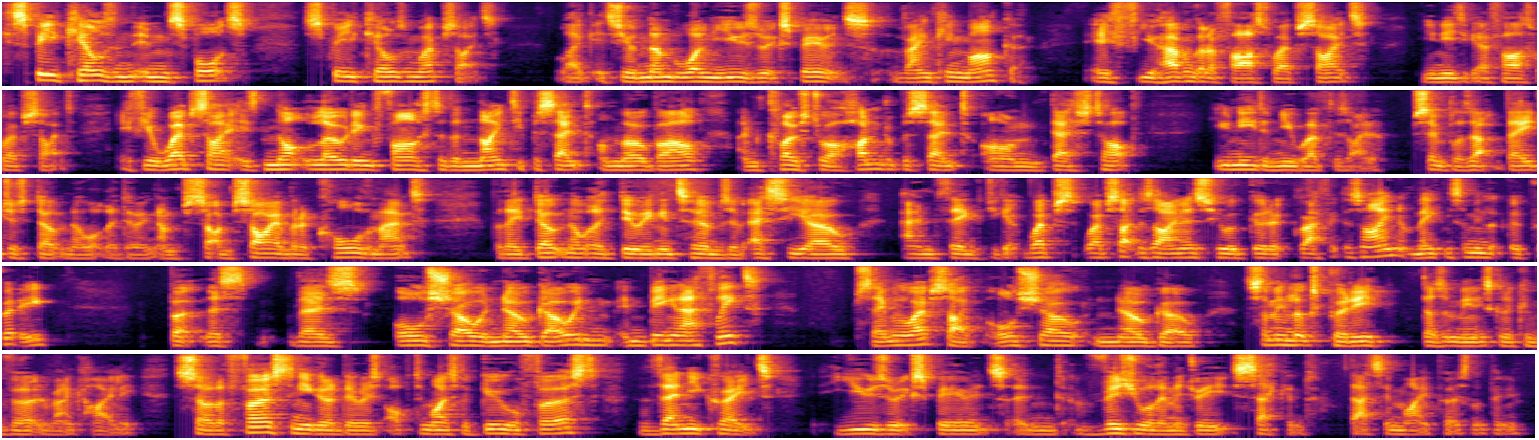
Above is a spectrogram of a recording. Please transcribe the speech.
Speed kills in, in sports. Speed kills in websites. Like it's your number one user experience ranking marker if you haven't got a fast website, you need to get a fast website. If your website is not loading faster than 90% on mobile and close to 100% on desktop, you need a new web designer. Simple as that. They just don't know what they're doing. I'm, so, I'm sorry, I'm going to call them out, but they don't know what they're doing in terms of SEO and things. You get web, website designers who are good at graphic design, making something look good, pretty, but there's there's all show and no go in, in being an athlete same with the website. All show, no go. Something looks pretty doesn't mean it's going to convert and rank highly. So the first thing you're going to do is optimize for Google first. Then you create user experience and visual imagery second. That's in my personal opinion.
